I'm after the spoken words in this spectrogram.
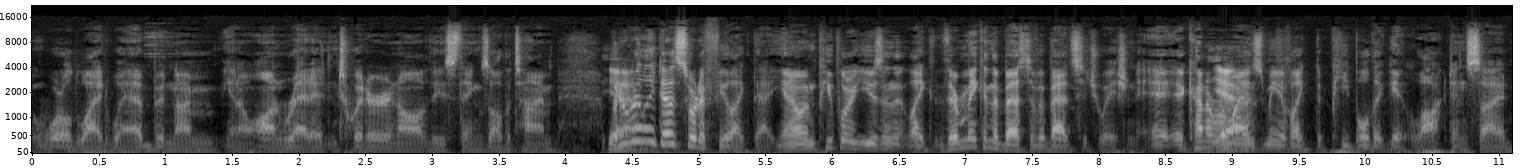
World Wide Web, and I'm, you know, on Reddit and Twitter and all of these things all the time. But it really does sort of feel like that, you know. And people are using it like they're making the best of a bad situation. It, it kind of Yeah. reminds me of like the people that get locked inside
